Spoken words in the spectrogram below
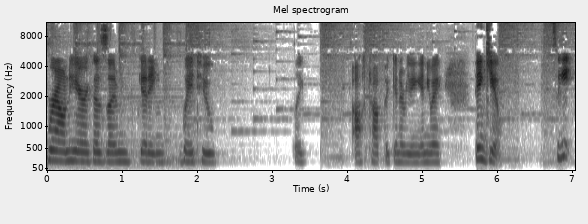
around here because I'm getting way too like off topic and everything. Anyway, thank you. 次、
